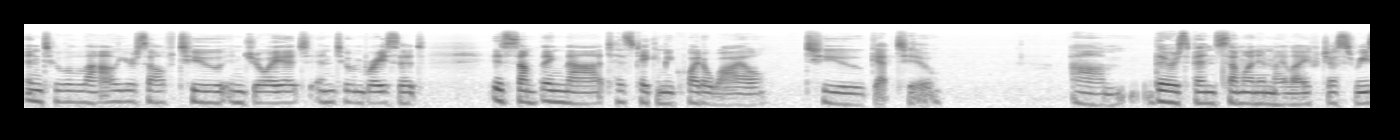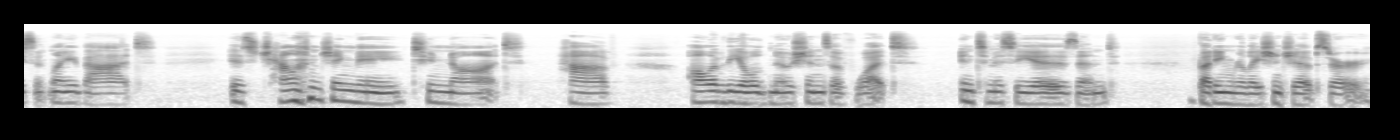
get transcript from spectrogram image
and to allow yourself to enjoy it and to embrace it is something that has taken me quite a while to get to. Um, there's been someone in my life just recently that is challenging me to not have all of the old notions of what intimacy is and budding relationships or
